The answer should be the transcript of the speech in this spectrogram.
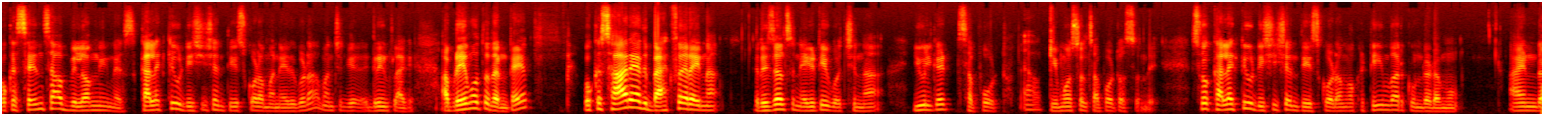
ఒక sense of belongingness collective decision తీసుకోవడం అనేది కూడా మంచి గ్రీన్ ఫ్లాగ్ అప్పుడు ఏమవుతుందంటే ఒకసారి అది బ్యాక్ఫైర్ అయినా రిజల్ట్స్ నెగిటివ్గా వచ్చినా you will get support emotional support వస్తుంది. సో కలెక్టివ్ డిసిషన్ తీసుకోవడం ఒక టీం వర్క్ ఉండడము అండ్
